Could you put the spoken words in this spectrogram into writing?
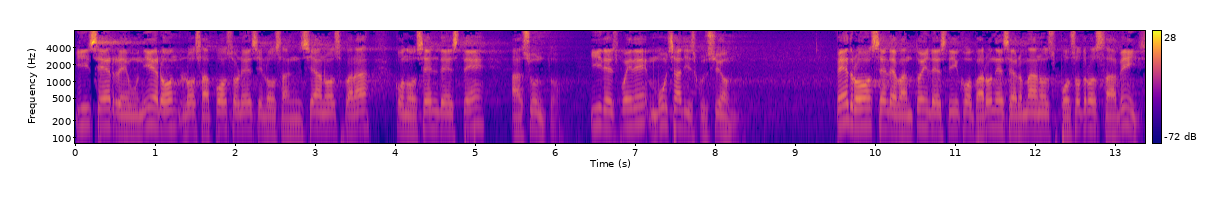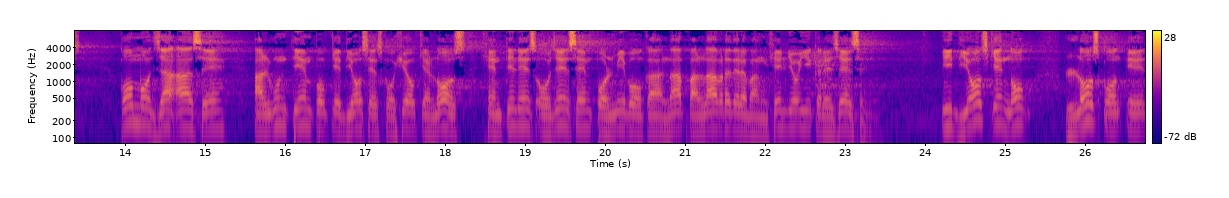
Y se reunieron los apóstoles y los ancianos para conocer de este asunto. Y después de mucha discusión, Pedro se levantó y les dijo, varones hermanos, vosotros sabéis cómo ya hace algún tiempo que Dios escogió que los gentiles oyesen por mi boca la palabra del Evangelio y creyesen. Y Dios que no los eh,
